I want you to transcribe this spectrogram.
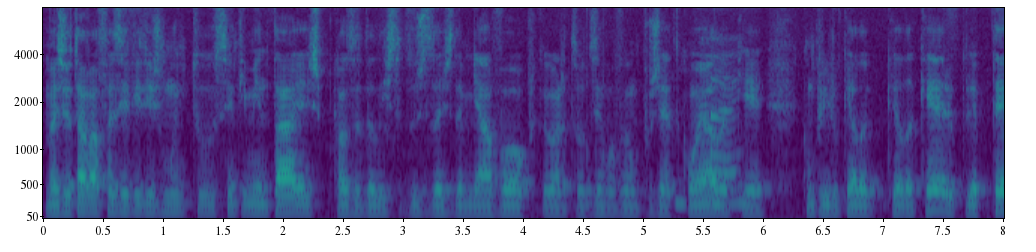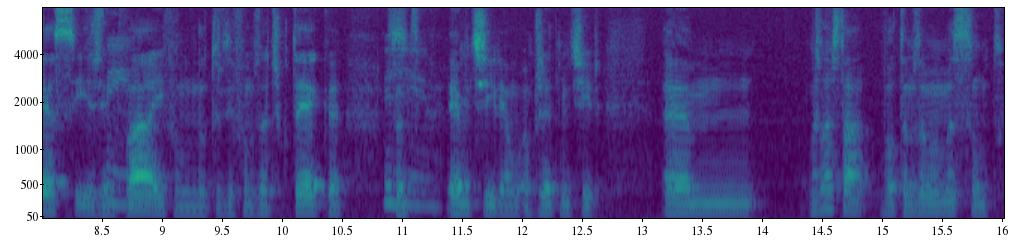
Mas eu estava a fazer vídeos muito sentimentais por causa da lista dos desejos da minha avó, porque agora estou a desenvolver um projeto com ela que é cumprir o que ela, que ela quer, o que lhe apetece, e a gente Sim. vai, e fomos, no outro dia fomos à discoteca. Portanto, Giro. é muito giro, é um, é um projeto muito giro. Ahm, mas lá está, voltamos ao mesmo assunto.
